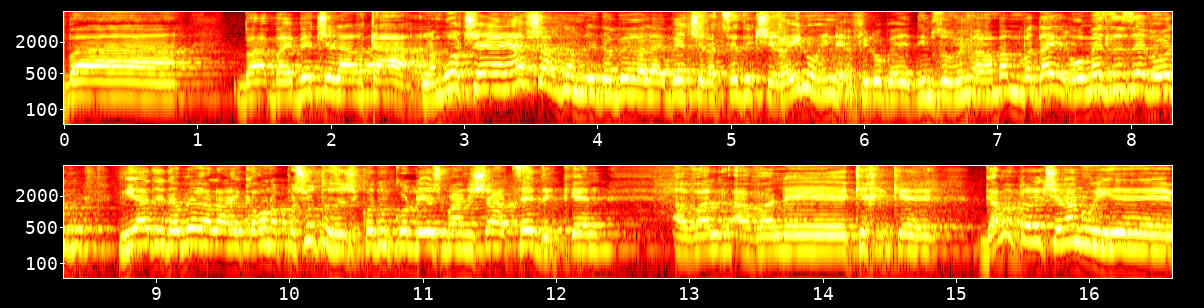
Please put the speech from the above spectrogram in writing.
ב... בהיבט של ההרתעה. למרות שהיה אפשר גם לדבר על ההיבט של הצדק שראינו הנה אפילו בדים זומים הרמב"ם ודאי רומז לזה ועוד מיד ידבר על העיקרון הפשוט הזה שקודם כל יש בענישה צדק כן? אבל אבל אה, כ, כ, גם הפרק שלנו יהיה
